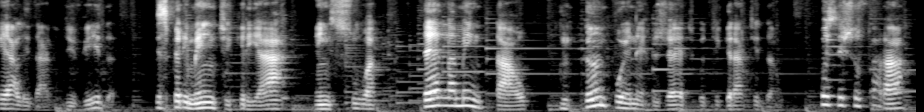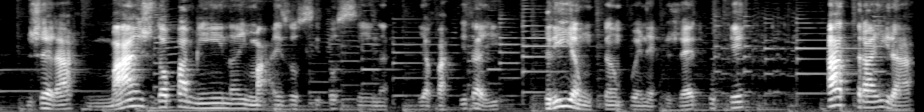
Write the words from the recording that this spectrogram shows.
realidade de vida. Experimente criar em sua tela mental um campo energético de gratidão, pois isso fará gerar mais dopamina e mais ocitocina, e a partir daí cria um campo energético que atrairá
